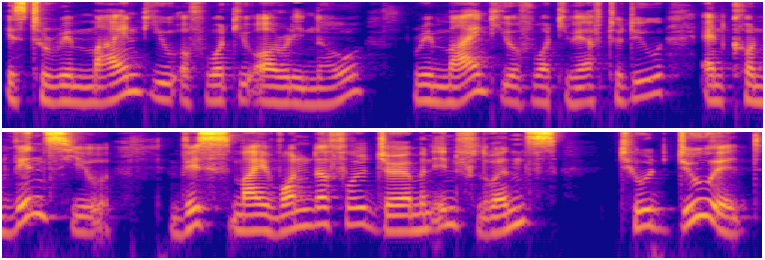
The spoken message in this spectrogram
is to remind you of what you already know, remind you of what you have to do, and convince you with my wonderful German influence to do it.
